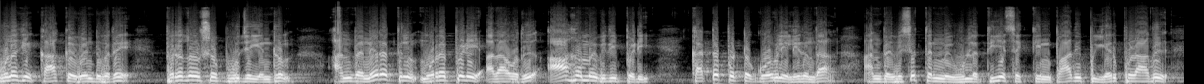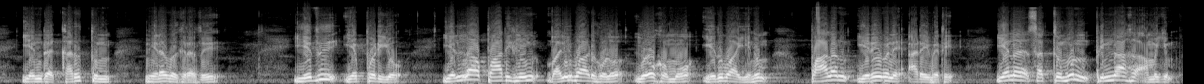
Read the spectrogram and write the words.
உலகை காக்க வேண்டுவதே பிரதோஷ பூஜை என்றும் அந்த நேரத்தில் முறைப்படி அதாவது ஆகம விதிப்படி கட்டப்பட்ட கோவிலில் இருந்தால் அந்த விஷத்தன்மை உள்ள தீய சக்தியின் பாதிப்பு ஏற்படாது என்ற கருத்தும் நிலவுகிறது. எது எப்படியோ எல்லா பாதைகளின் வழிபாடுகளோ யோகமோ எதுவாயினும் பலன் இறைவனை அடைவதே என சற்று முன் பின்னாக அமையும்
